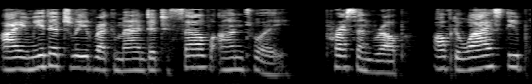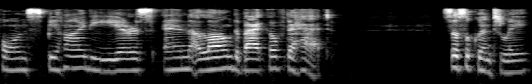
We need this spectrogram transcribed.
I immediately recommended self-entrée, press and rub of the YSD points behind the ears and along the back of the head. Subsequently,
